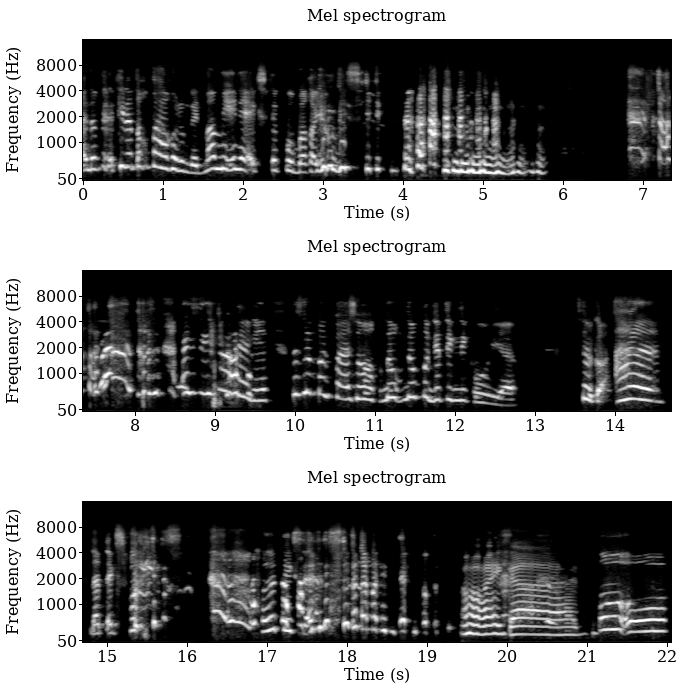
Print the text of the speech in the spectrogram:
ano, kinatok pa ako nung ganun, Mami, ina-expect po ba kayong bisita? Ay, sige, kaya ganyan. Tapos nung pagpasok, nung, nung pagdating ni Kuya, sabi ko, ah, that explains. oh, that makes sense. Oh my God. Oo.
